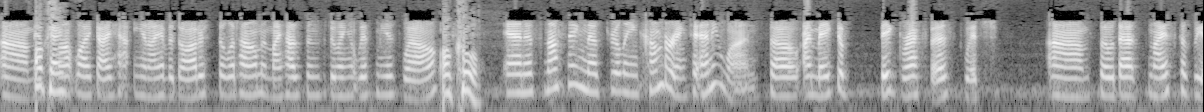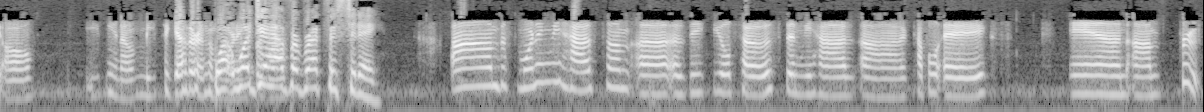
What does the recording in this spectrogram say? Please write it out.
Um, it's Okay. not like I, ha- you know, I have a daughter still at home, and my husband's doing it with me as well. Oh, cool. And it's nothing that's really encumbering to anyone. So I make a big breakfast, which, um, so that's nice because we all, eat, you know, meet together in the What morning. what'd you have for breakfast today? Um, this morning we had some uh, Ezekiel toast, and we had uh, a couple eggs and um, fruit,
